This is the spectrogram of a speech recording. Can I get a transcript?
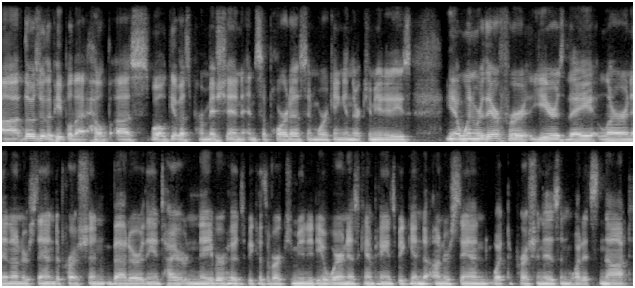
Uh, those are the people that help us, well, give us permission and support us in working in their communities. You know, when we're there for years, they learn and understand depression better. The entire neighborhoods, because of our community awareness campaigns, begin to understand what depression is and what it's not.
